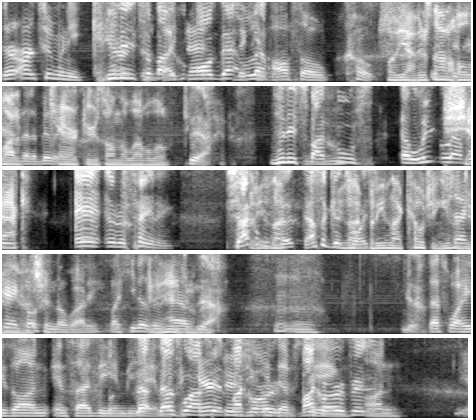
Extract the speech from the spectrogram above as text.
there aren't too many characters somebody like who- that on that can level. also coach. Oh yeah, there's not a whole have lot that of ability. characters on the level of Deion Yeah. Sanders. You need somebody mm-hmm. who's elite level Shaq, and entertaining. Shaq would be not. good. That's a good choice. Not, but he's not coaching. He's not Shaq doing ain't coaching shit. nobody. Like he doesn't he ain't have. doing yeah. Yeah. That's why he's on inside the NBA. That- that's the why I said characters Michael you end Irvin. up Michael seeing Irvin- On, yeah,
